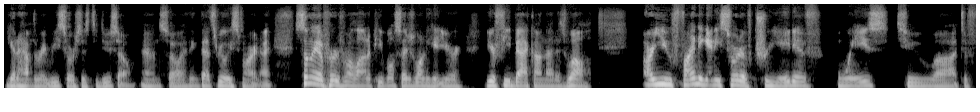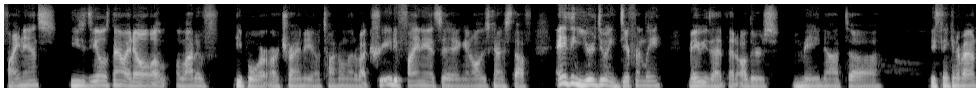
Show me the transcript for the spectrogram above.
you got to have the right resources to do so. And so i think that's really smart. I, something i've heard from a lot of people so i just want to get your your feedback on that as well. Are you finding any sort of creative ways to uh to finance these deals now? I know a, a lot of people are, are trying to you know talking a lot about creative financing and all this kind of stuff. Anything you're doing differently maybe that that others may not uh be thinking about?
